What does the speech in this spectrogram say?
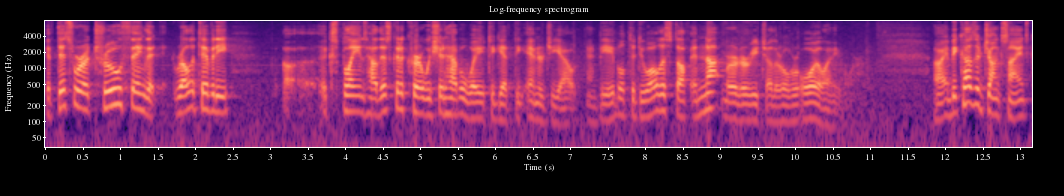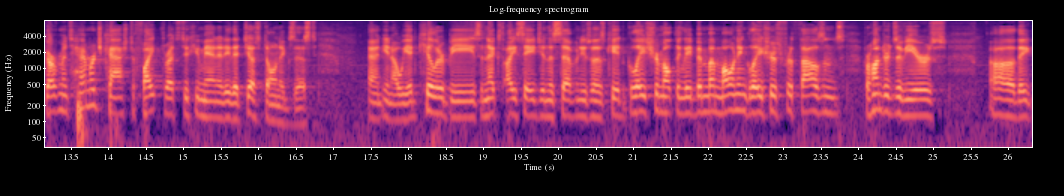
if this were a true thing that relativity uh, explains how this could occur, we should have a way to get the energy out and be able to do all this stuff and not murder each other over oil anymore. And because of junk science, governments hemorrhage cash to fight threats to humanity that just don't exist and you know we had killer bees the next ice age in the 70s when I was a kid glacier melting they've been bemoaning glaciers for thousands for hundreds of years uh, they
